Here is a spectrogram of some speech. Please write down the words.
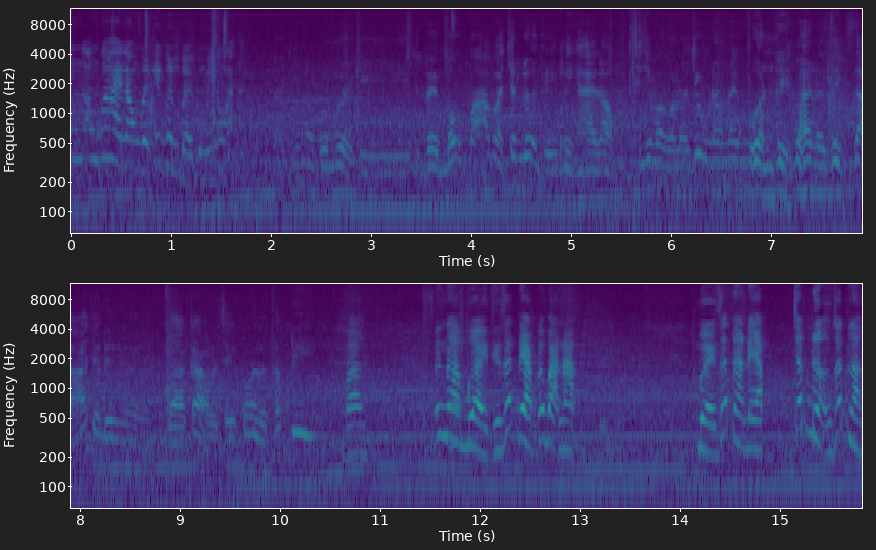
vâng ông có hài lòng về cái vườn bưởi của mình không ạ là vườn bưởi thì về mẫu mã và chất lượng thì mình hài lòng thế nhưng mà còn nói chung năm nay buồn vì coi là dịch dã cho nên là giá cả sẽ coi là thấp đi Vâng. Tức là bưởi thì rất đẹp các bạn ạ. Bưởi rất là đẹp, chất lượng rất là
